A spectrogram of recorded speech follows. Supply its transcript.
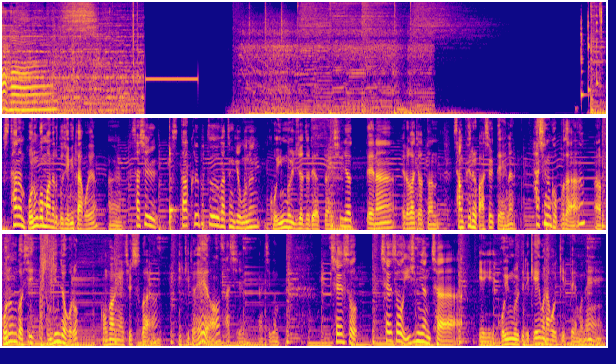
하하. 스타는 보는 것만으로도 재밌다고요? 예. 사실 스타크래프트 같은 경우는 고인물 유저들의 어떤 실력대나 여러 가지 어떤 상태를 봤을 때에는 하시는 것보다 어, 보는 것이 정신적으로 건강해질 수가 있기도 해요. 사실 예, 지금 최소 최소 20년 차의 고인물들이 게임을 하고 있기 때문에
